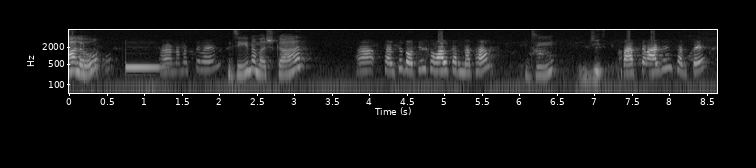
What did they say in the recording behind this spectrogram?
हेलो हाँ नमस्ते मैम। जी नमस्कार। हाँ सर से दो तीन सवाल करना था। जी। जी। बात करा दें सर से।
